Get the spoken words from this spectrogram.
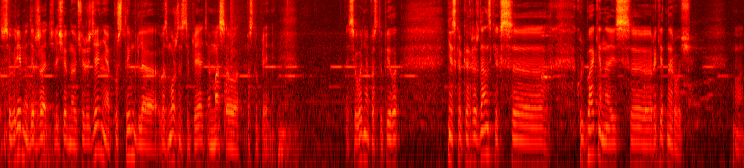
все время держать лечебное учреждение пустым для возможности принятия массового поступления. То есть Сегодня поступило несколько гражданских с э, Кульбакина и с э, ракетной рощи. Вот.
